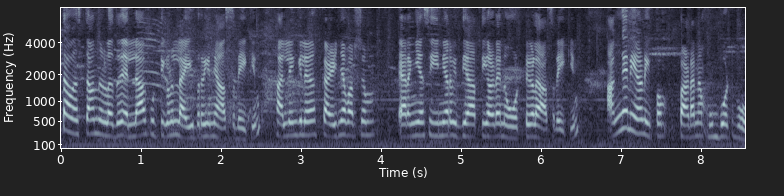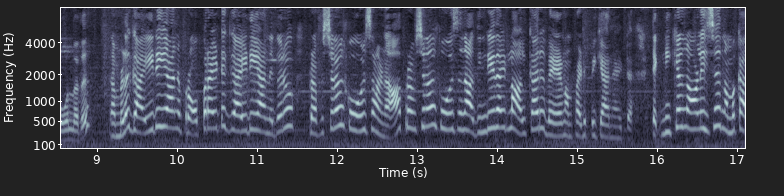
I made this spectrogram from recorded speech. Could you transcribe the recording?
ഇപ്പോഴത്തെ അവസ്ഥ എന്നുള്ളത് എല്ലാ കുട്ടികളും ലൈബ്രറിനെ ആശ്രയിക്കും. അല്ലെങ്കിൽ കഴിഞ്ഞ വർഷം ഇറങ്ങിയ സീനിയർ വിദ്യാർത്ഥികളുടെ നോട്ടുകളെ ആശ്രയിക്കും. അങ്ങനെയാണ് ഇപ്പം പഠനം മുമ്പോട്ട് പോകുന്നത്. നമ്മൾ ഗൈഡ് ചെയ്യാൻ പ്രോപ്പറായിട്ട് ഗൈഡ് ചെയ്യാൻ ഇതൊരു പ്രൊഫഷണൽ കോഴ്സാണ് ആ പ്രൊഫഷണൽ കോഴ്സിന് അതിന്റെതായിട്ടുള്ള ആൾക്കാർ വേണം പഠിപ്പിക്കാനായിട്ട്. ടെക്നിക്കൽ നോളജ് നമുക്ക്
